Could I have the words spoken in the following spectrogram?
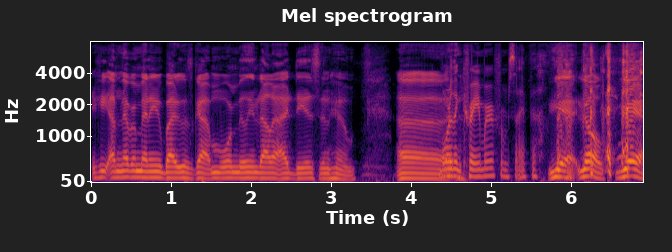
He, I've never met anybody who's got more million dollar ideas than him. Uh, more than Kramer from Seinfeld. yeah. No. Yeah.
